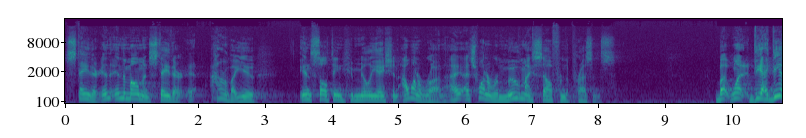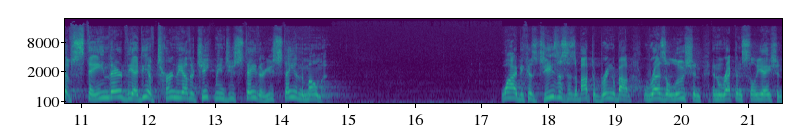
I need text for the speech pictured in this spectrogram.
Stay there. In, in the moment, stay there. I don't know about you. Insulting, humiliation, I want to run. I, I just want to remove myself from the presence. But when, the idea of staying there, the idea of turn the other cheek means you stay there. You stay in the moment. Why? Because Jesus is about to bring about resolution and reconciliation.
